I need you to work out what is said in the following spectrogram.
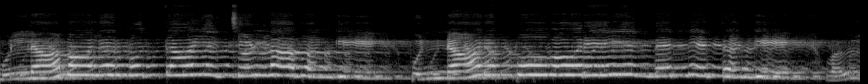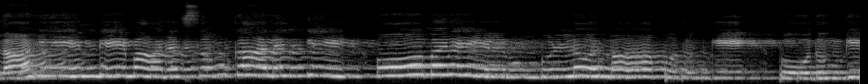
മുല്ലാമാലർ മുത്തായച്ചുള്ള ഭംഗി പുന്നാരപ്പൂവോരെ എന്തെന്നെ തങ്കി വല്ലാഹി എന്റെ മനസ്സും കാലങ്കി ഓമനയിൽ മുമ്പുള്ളോർ മാ പുതുങ്കി പുതുങ്കി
